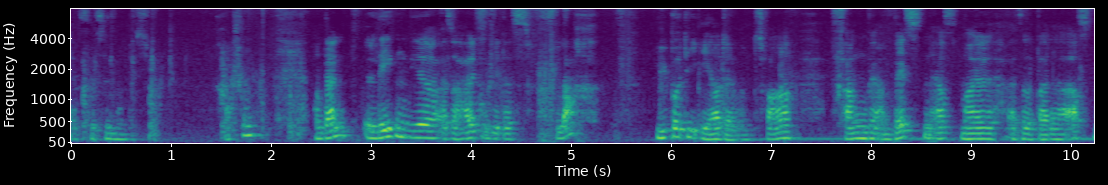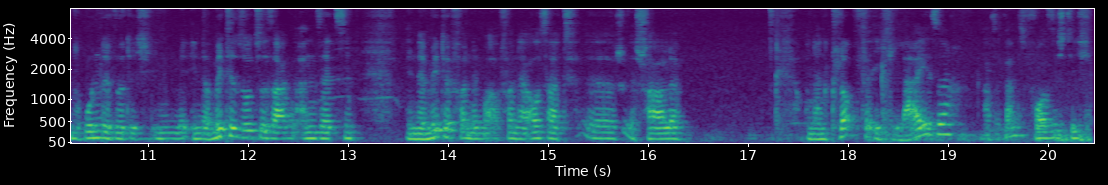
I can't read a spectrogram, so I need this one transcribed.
Lass das immer ein bisschen rascheln. Und dann legen wir, also halten wir das flach über die Erde. Und zwar fangen wir am besten erstmal, also bei der ersten Runde würde ich in, in der Mitte sozusagen ansetzen, in der Mitte von, dem, von der Aussaatschale. Und dann klopfe ich leise, also ganz vorsichtig,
